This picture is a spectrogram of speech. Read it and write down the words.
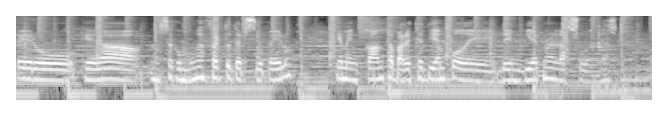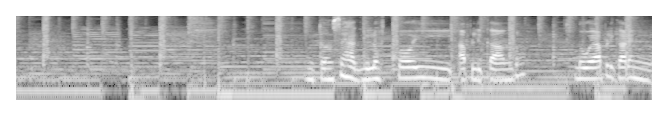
pero queda no sé como un efecto terciopelo que me encanta para este tiempo de, invierno en las uñas. Entonces aquí lo estoy aplicando. Lo voy a aplicar en,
